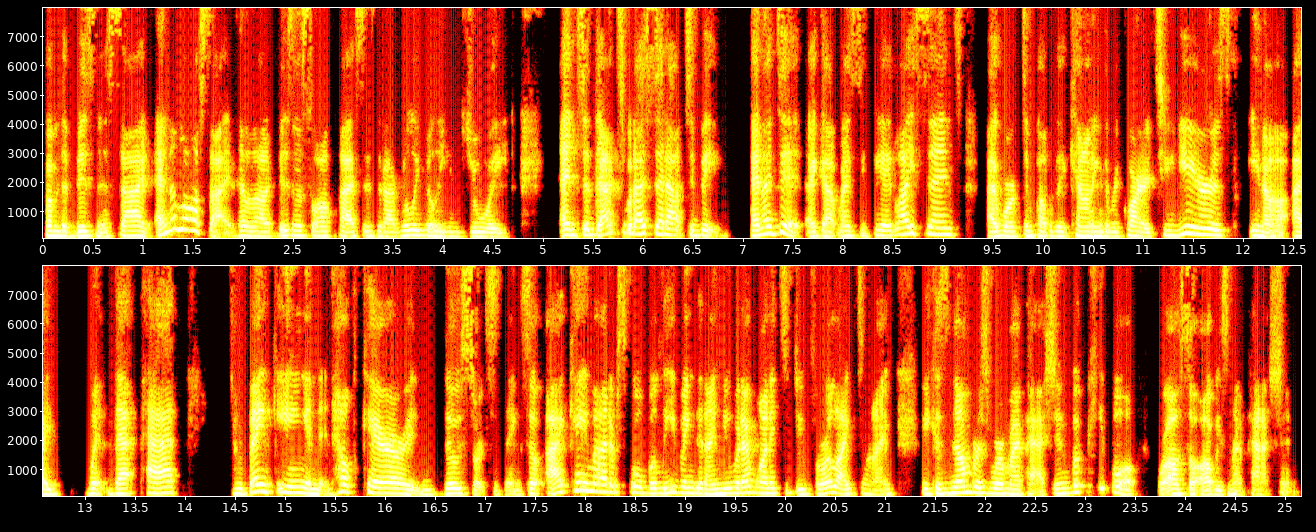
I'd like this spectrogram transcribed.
from the business side and the law side. I had a lot of business law classes that I really, really enjoyed. And so that's what I set out to be. And I did. I got my CPA license. I worked in public accounting the required two years. You know, I went that path through banking and, and healthcare and those sorts of things. So I came out of school believing that I knew what I wanted to do for a lifetime because numbers were my passion, but people were also always my passion.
